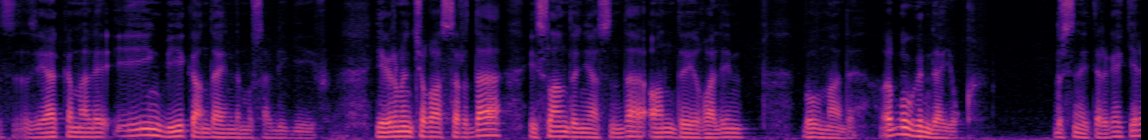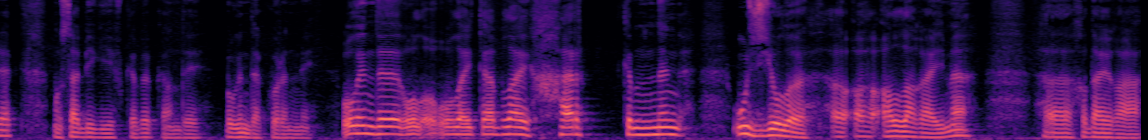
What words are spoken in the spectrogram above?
Зия Камали иң бик анда инде Муса Бигиев. 20-нчы гасырда ислам дөньясында андый галим булмады. Бүген дә юк. Дөресен әйтергә кирәк, Муса Бигиев кебек андый бүген дә күренми. Ул инде ул ул әйтә булай һәр кемнең үз юлы Аллага име Худайга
